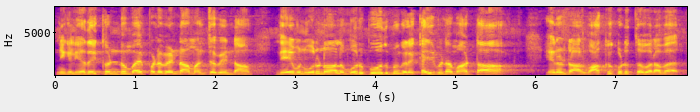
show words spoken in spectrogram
நீங்கள் எதை கண்டும் பயப்பட வேண்டாம் அஞ்ச வேண்டாம். தேவன் ஒரு நாளும் ஒருபோதும் உங்களை கைவிட மாட்டார். ஏனென்றால் வாக்கு கொடுத்தவர் அவர்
